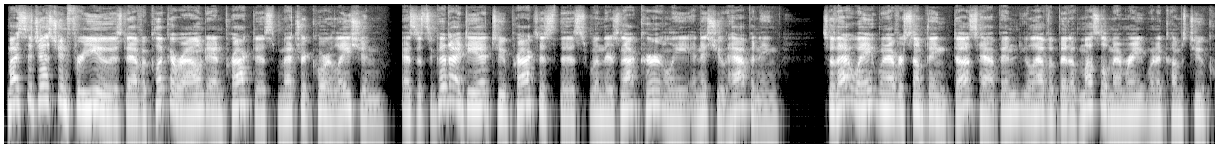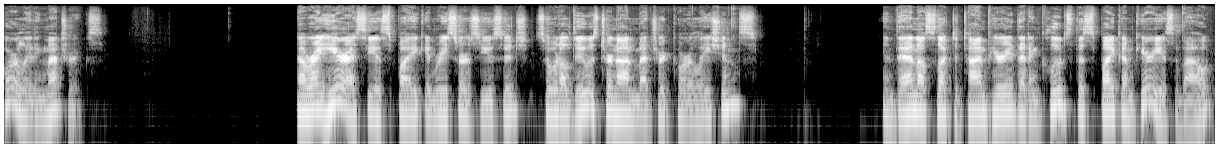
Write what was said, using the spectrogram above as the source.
My suggestion for you is to have a click around and practice metric correlation, as it's a good idea to practice this when there's not currently an issue happening, so that way, whenever something does happen, you'll have a bit of muscle memory when it comes to correlating metrics. Now right here I see a spike in resource usage, so what I'll do is turn on metric correlations, and then I'll select a time period that includes the spike I'm curious about,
